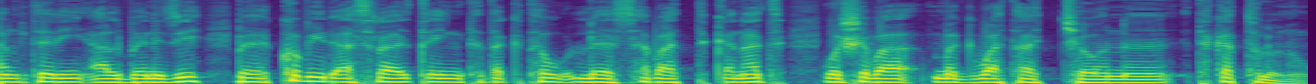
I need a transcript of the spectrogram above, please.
አንቶኒ አልቤኒዚ በኮቪድ-19 ተጠቅተው ለሰባት ቀናት ወሸባ መግባታቸውን ተከትሎ ነው።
